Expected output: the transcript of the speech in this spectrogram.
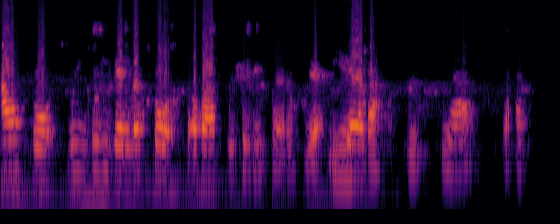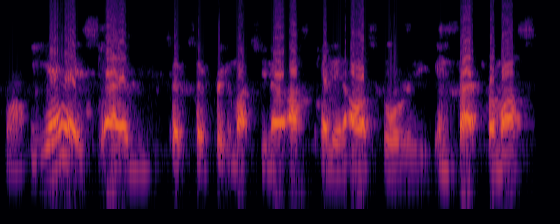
our thoughts, we weave in the thoughts of our contributors. Yeah, yeah, yeah. That's, yeah. Yes, um, so so pretty much, you know, us telling our story, insight from us,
